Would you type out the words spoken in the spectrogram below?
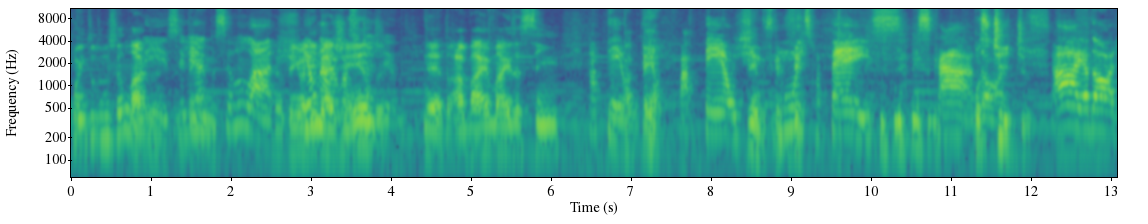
ponho tudo no celular. né? Isso, Eu ele é tenho- do celular. Eu tenho ali eu não, minha eu gosto de agenda. agenda. É, a Bá é mais assim, Papel. papel, Papel. agenda, escrever, Muitos papéis, piscar, post-its. Ai, adoro.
